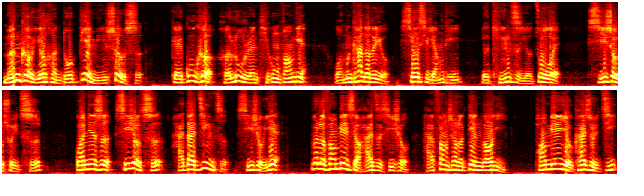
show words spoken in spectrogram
门口有很多便民设施，给顾客和路人提供方便。我们看到的有休息凉亭，有亭子，有座位，洗手水池。关键是洗手池还带镜子、洗手液，为了方便小孩子洗手，还放上了垫高椅，旁边有开水机，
